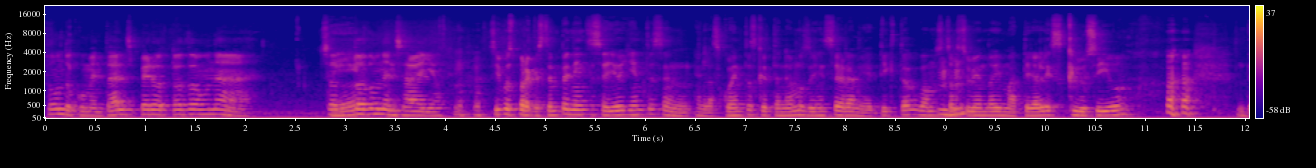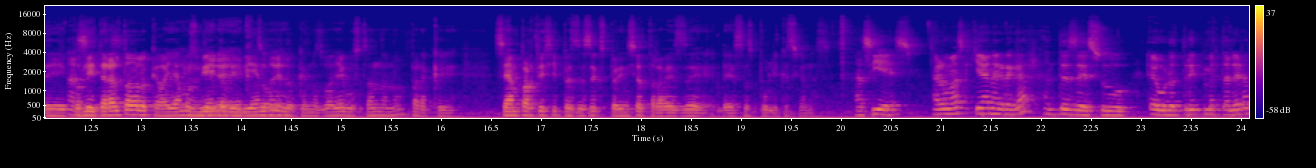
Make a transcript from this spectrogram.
todo un documental, espero todo una Sí. todo un ensayo. Sí, pues para que estén pendientes ahí oyentes en, en las cuentas que tenemos de Instagram y de TikTok, vamos a estar subiendo ahí material exclusivo de pues Así literal es. todo lo que vayamos En viendo, directo. viviendo y lo que nos vaya gustando, ¿no? Para que sean partícipes de esa experiencia a través de, de esas publicaciones. Así es. ¿Algo más que quieran agregar antes de su Eurotrip metalero?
